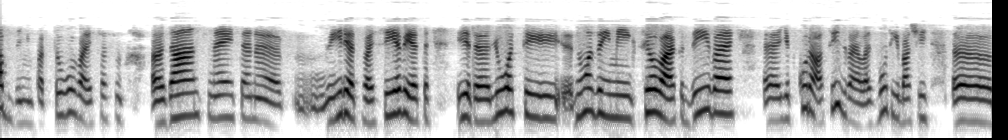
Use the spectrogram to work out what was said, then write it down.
apziņa par to, vai es esmu uh, zēns, meitene, vīrietis vai sieviete, ir uh, ļoti nozīmīga cilvēka dzīvē, uh, jebkurās izvēlēs. Būtībā šī uh,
